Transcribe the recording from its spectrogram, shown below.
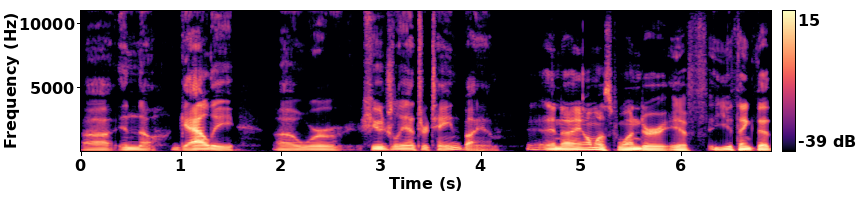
uh, in the galley uh, were hugely entertained by him. And I almost wonder if you think that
